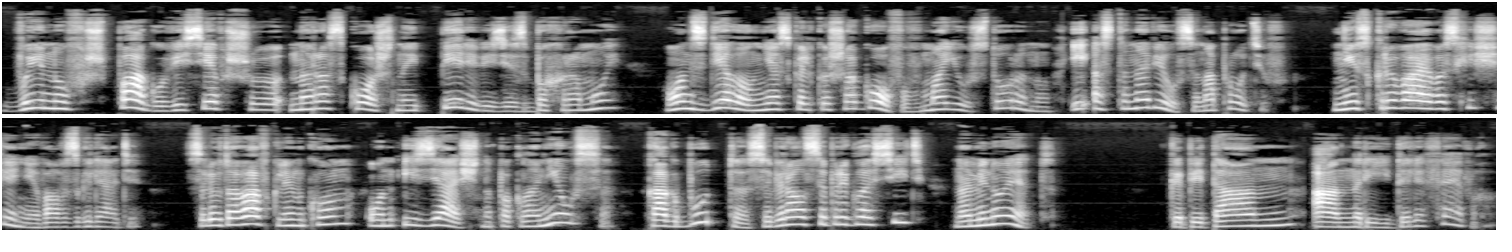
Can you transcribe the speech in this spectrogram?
Вынув шпагу, висевшую на роскошной перевязи с бахромой, он сделал несколько шагов в мою сторону и остановился напротив, не скрывая восхищения во взгляде. Салютовав клинком, он изящно поклонился, как будто собирался пригласить на минуэт. «Капитан Анри де Лефевр,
